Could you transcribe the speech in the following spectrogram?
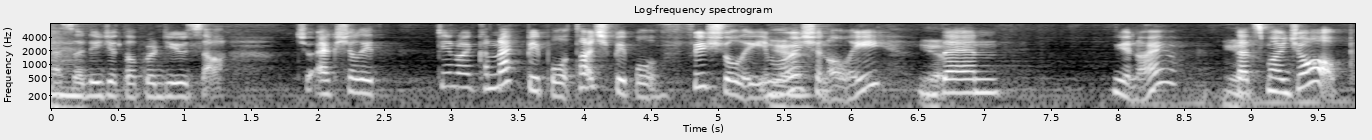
as a digital producer to actually you know connect people touch people visually emotionally Yeah. then you know Yeah. that's my job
